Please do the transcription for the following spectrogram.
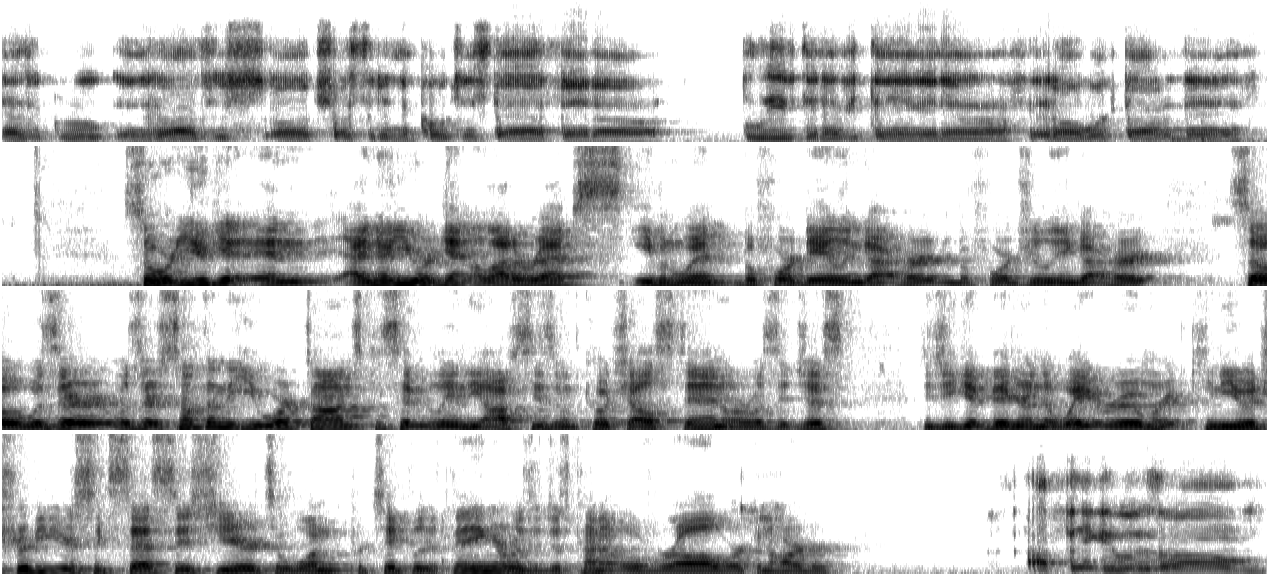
as a group, and I just uh, trusted in the coaching staff and uh, believed in everything, and uh, it all worked out in the end. So were you getting? I know you were getting a lot of reps even when before Daelin got hurt and before Julian got hurt. So was there was there something that you worked on specifically in the offseason with Coach Elston, or was it just did you get bigger in the weight room, or can you attribute your success this year to one particular thing, or was it just kind of overall working harder? I think it was um,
